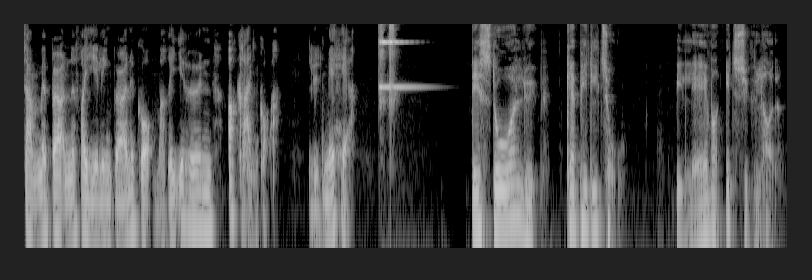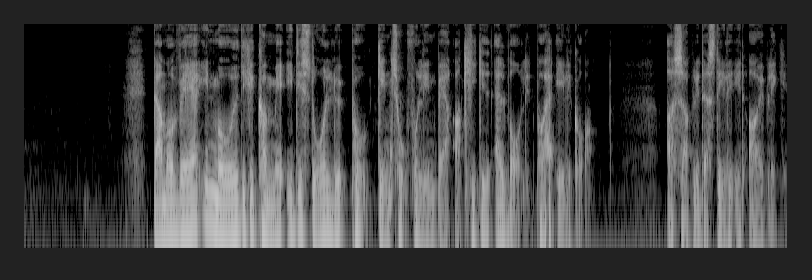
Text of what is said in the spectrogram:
sammen med børnene fra Jelling Børnegård, Mariehønen og Grængård. Lyt med her. Det store løb, kapitel 2. Vi laver et cykelhold. Der må være en måde, vi kan komme med i det store løb på, gentog fru Lindberg og kiggede alvorligt på herr Ellegård. Og så blev der stille et øjeblik.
